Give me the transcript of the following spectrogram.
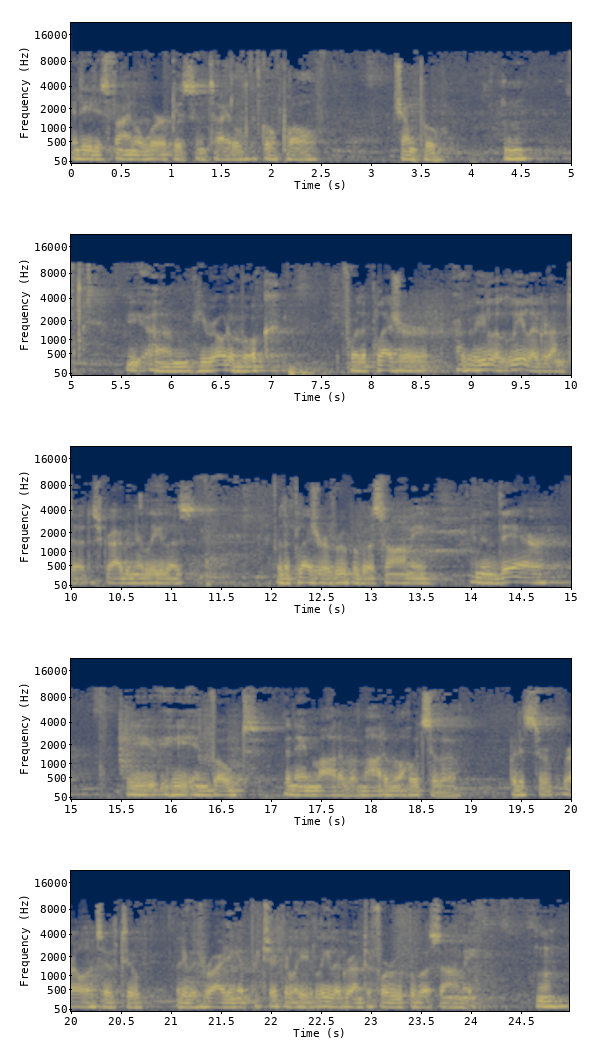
Indeed, his final work is entitled Gopal Champu. Hmm? He, um, he, wrote a book for the pleasure of Leela, Leela Granta, describing the Leelas for the pleasure of Rupa Goswami. And in there, he, he invoked the name Madhava, Madhava Mahotsava, but it's relative to that he was writing it particularly Leela Granta for Rupa Goswami. Hmm?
